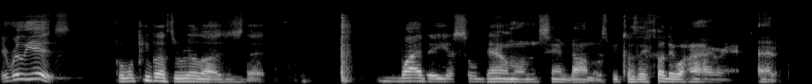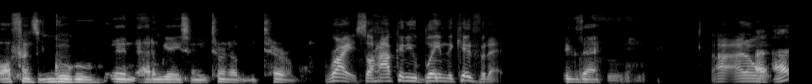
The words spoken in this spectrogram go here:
It really is. but what people have to realize is that why they are so down on Sam Darnold is because they thought they were hiring an offensive guru in Adam Gase, and he turned out to be terrible. Right. So how can you blame the kid for that? Exactly. I, I don't. I, I,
